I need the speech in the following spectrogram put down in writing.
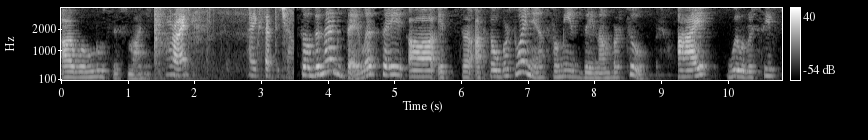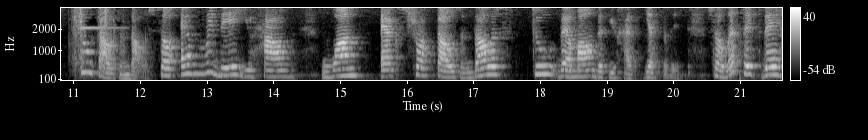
I will lose this money. All right. I accept the challenge. So the next day, let's say uh, it's uh, October 20th, for me it's day number two. I will receive $2,000. So every day you have one extra thousand dollars to the amount that you had yesterday. So let's say today I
